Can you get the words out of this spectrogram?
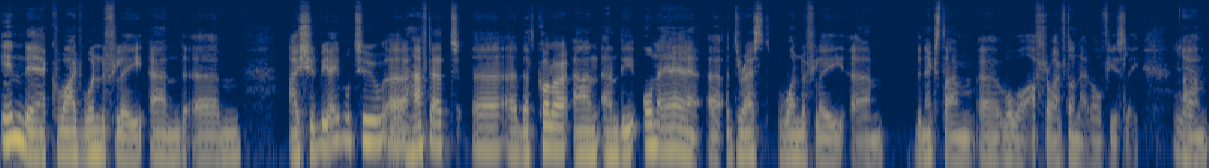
in there quite wonderfully, and um, I should be able to uh, have that uh, uh, that color and and the on air uh, addressed wonderfully um, the next time. Uh, well, well, after I've done that, obviously. Yeah. Um,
